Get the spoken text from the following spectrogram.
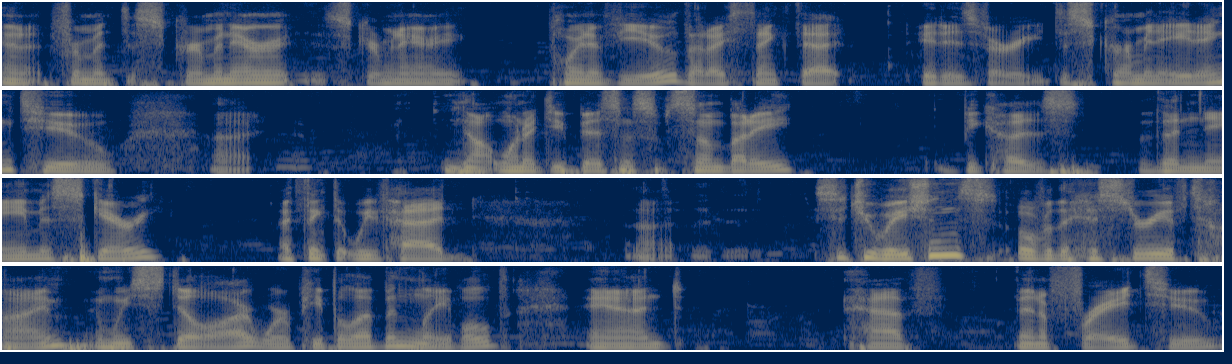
and from a discriminatory discriminatory point of view that I think that it is very discriminating to uh, not want to do business with somebody because the name is scary. I think that we've had uh, situations over the history of time, and we still are, where people have been labeled and have been afraid to,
